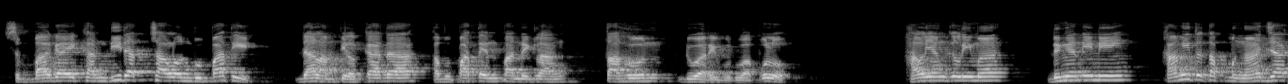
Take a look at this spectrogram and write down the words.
sebagai kandidat calon bupati dalam Pilkada Kabupaten Pandeglang tahun 2020. Hal yang kelima, dengan ini kami tetap mengajak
